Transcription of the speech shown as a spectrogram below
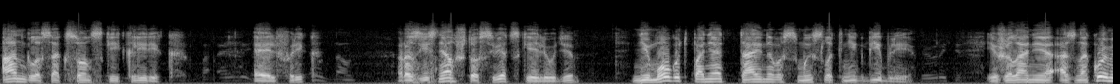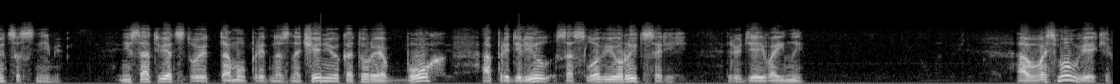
англосаксонский клирик Эльфрик разъяснял, что светские люди не могут понять тайного смысла книг Библии, и желание ознакомиться с ними не соответствует тому предназначению, которое Бог определил сословию рыцарей, людей войны. А в VIII веке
